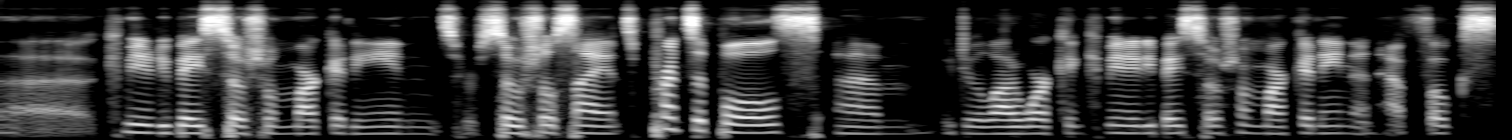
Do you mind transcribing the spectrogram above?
uh, community-based social marketing sort of social science principles, um, we do a lot of work in community-based social marketing and have folks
